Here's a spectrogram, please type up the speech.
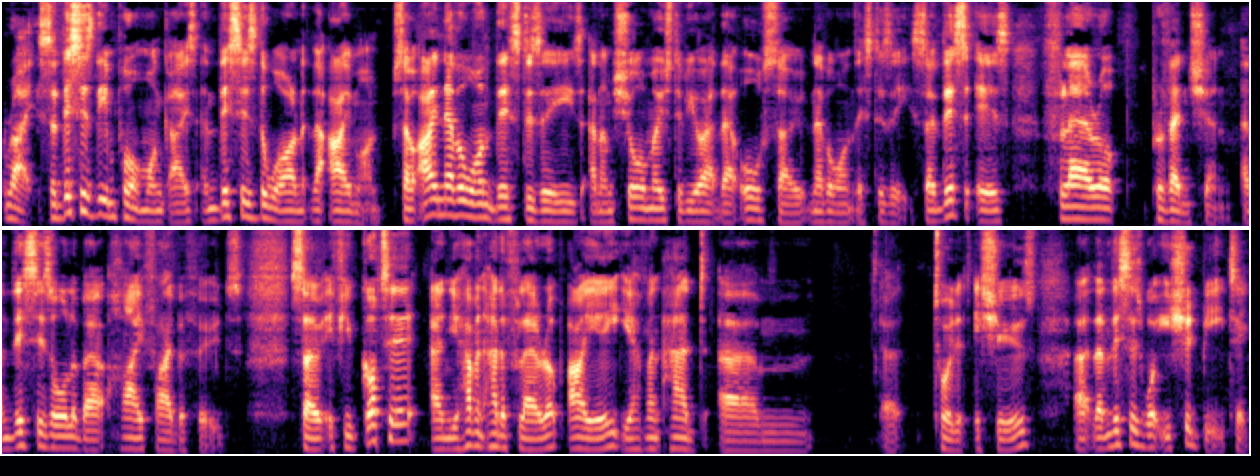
Right, so this is the important one, guys, and this is the one that I'm on. So I never want this disease, and I'm sure most of you out there also never want this disease. So this is flare-up prevention, and this is all about high fiber foods. So if you've got it and you haven't had a flare-up, i.e. you haven't had um, uh, toilet issues, uh, then this is what you should be eating.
